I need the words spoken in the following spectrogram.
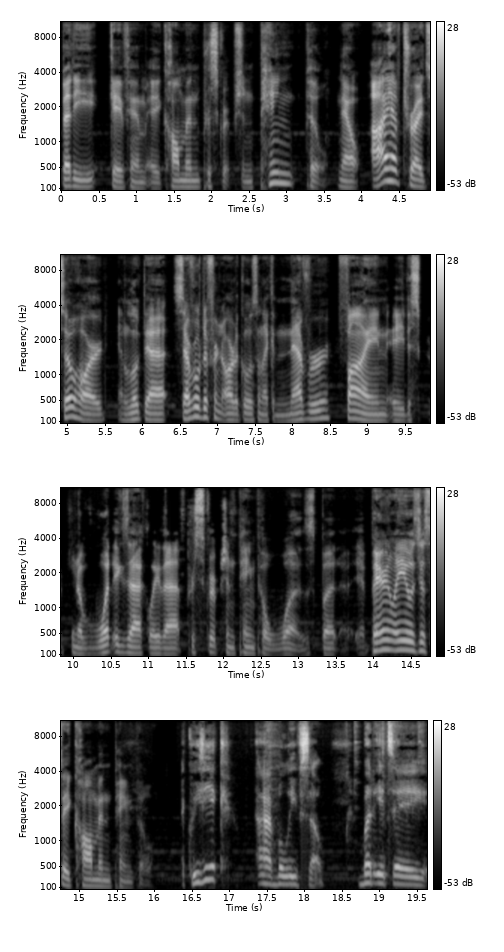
Betty gave him a common prescription pain pill. Now, I have tried so hard and looked at several different articles and I could never find a description of what exactly that prescription pain pill was, but apparently was just a common pain pill. Equagesic? I believe so but it's a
